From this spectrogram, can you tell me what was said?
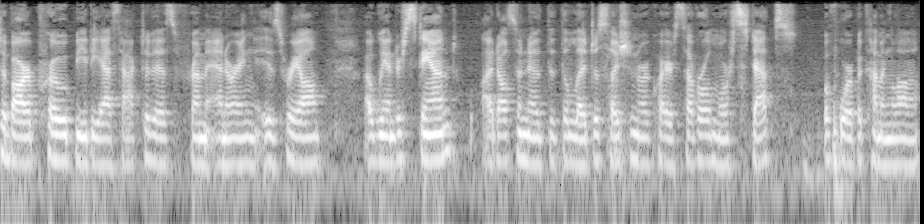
to bar pro-BDS activists from entering Israel. Uh, We understand, I'd also note that the legislation requires several more steps before becoming law.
